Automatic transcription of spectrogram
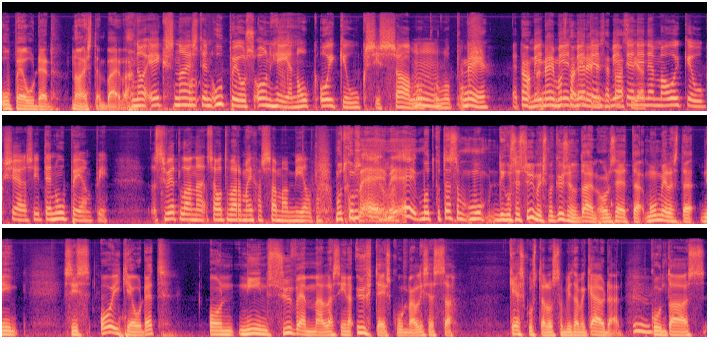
upeuden naisten päivää? No eikö naisten upeus on heidän oikeuksissaan loppujen lopuksi? Niin. Et No, mi- ne ei musta mi- miten, miten asiat. enemmän oikeuksia, sitten upeampi. Svetlana, sä oot varmaan ihan samaa mieltä. Mutta kun, me, ei, me, ei, mut kun tässä mun, niinku se syy, miksi mä kysyn tämän, on se, että mun mielestä niin, siis oikeudet on niin syvemmällä siinä yhteiskunnallisessa keskustelussa, mitä me käydään, mm. kun taas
